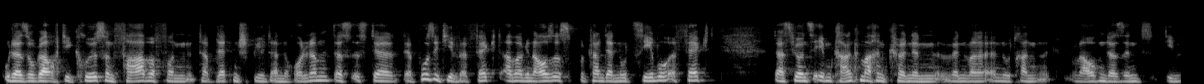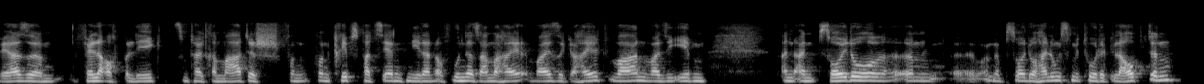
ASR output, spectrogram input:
Oder sogar auch die Größe und Farbe von Tabletten spielt eine Rolle. Das ist der, der positive Effekt, aber genauso ist bekannt der Nocebo-Effekt, dass wir uns eben krank machen können, wenn wir nur dran glauben. Da sind diverse Fälle auch belegt, zum Teil dramatisch von, von Krebspatienten, die dann auf wundersame Weise geheilt waren, weil sie eben an ein Pseudo, ähm, eine Pseudo-Heilungsmethode glaubten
